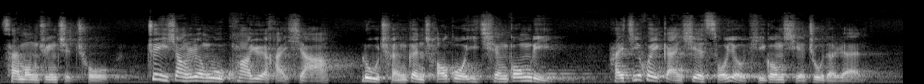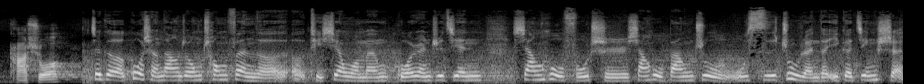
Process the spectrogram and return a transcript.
蔡孟君指出，这一项任务跨越海峡，路程更超过一千公里，还机会感谢所有提供协助的人。他说：“这个过程当中，充分了呃体现我们国人之间相互扶持、相互帮助、无私助人的一个精神。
